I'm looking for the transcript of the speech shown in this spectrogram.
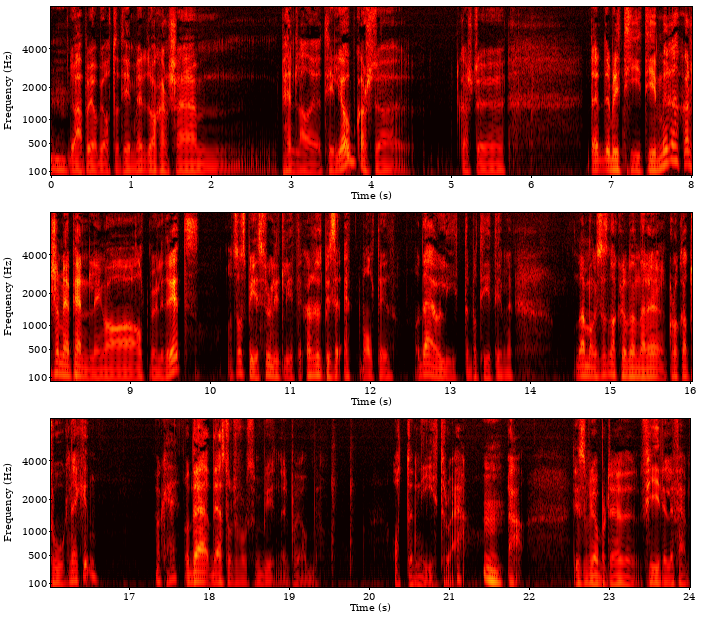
Mm. Du er på jobb i åtte timer. Du har kanskje mm, pendla til jobb. Kanskje du, kanskje du det, det blir ti timer, kanskje med pendling og alt mulig dritt. Og så spiser du litt lite. Kanskje du spiser ett måltid. Og det er jo lite på ti timer. Det er mange som snakker om den der klokka to-knekken. Ok. Og det, det er stort sett folk som begynner på jobb åtte-ni, tror jeg. Mm. Ja. De som jobber til fire eller fem.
